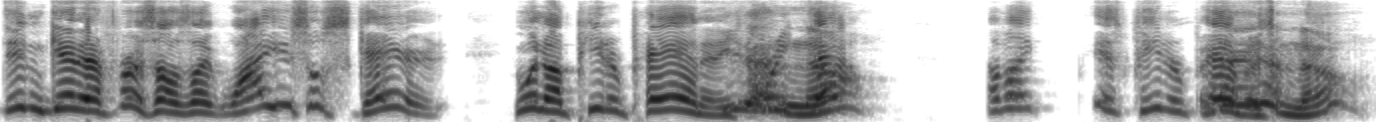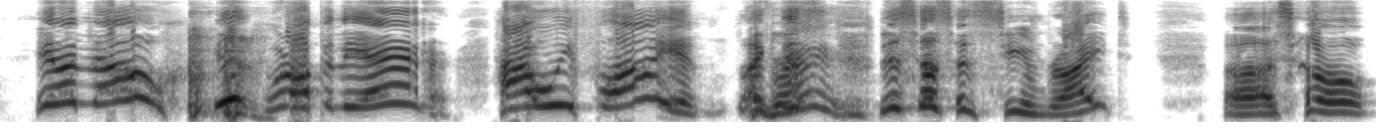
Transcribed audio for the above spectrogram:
didn't get it at first. I was like, "Why are you so scared?" He went on Peter Pan and he didn't freaked know. out. I'm like, "It's Peter Pan." it's didn't know. he doesn't know. We're up in the air. How are we flying? Like Right. this, this doesn't seem right. Uh, so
